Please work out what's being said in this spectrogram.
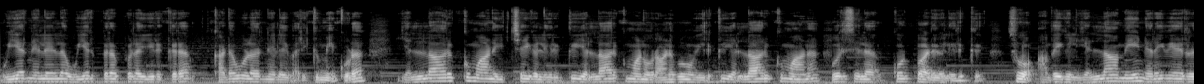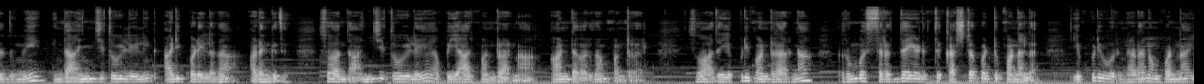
உயர்நிலையில் உயர் பிறப்பில் இருக்கிற கடவுளர் நிலை வரைக்குமே கூட எல்லாருக்குமான இச்சைகள் இருக்குது எல்லாருக்குமான ஒரு அனுபவம் இருக்குது எல்லாருக்குமான ஒரு சில கோட்பாடுகள் இருக்குது ஸோ அவைகள் எல்லாமே நிறைவேறதுமே இந்த அஞ்சு தொழில்களின் அடிப்படையில் தான் அடங்குது. ஸோ அந்த அஞ்சு தொழிலையும் அப்போ யார் பண்ணுறாருன்னா ஆண்டவர் தான் பண்ணுறார் ஸோ அதை எப்படி பண்ணுறாருன்னா ரொம்ப சிரத்தை எடுத்து கஷ்டப்பட்டு பண்ணலை. எப்படி ஒரு நடனம் பண்ணால்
